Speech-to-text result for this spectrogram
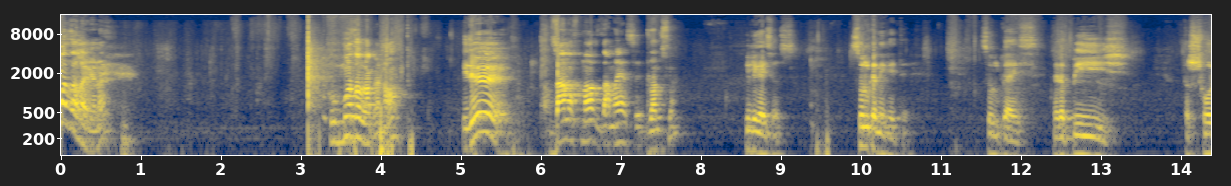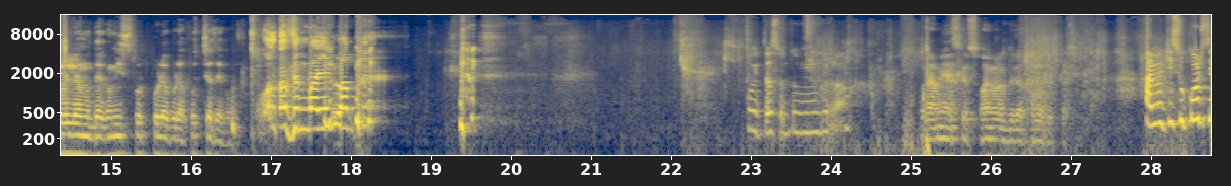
মজা লাগে না? খুব মজা লাগে না? ইরে জানাস না, জামাই আছে, জানাস না? কি লিগাইছস চুলকানি খাইতে। চুলকাইস, এটা বিষ। তোর শরীরের মধ্যে এরকম স্পট পড়ে পড়ে পচা যাব বলতেছেন ভাই কইতাছো তুমি এগুলো? ওরা আমি আজকে ছয় মাস ধরে ফলো করতেছি। আমি কিছু করছি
